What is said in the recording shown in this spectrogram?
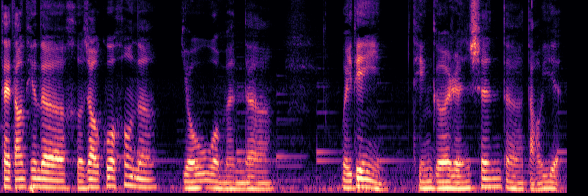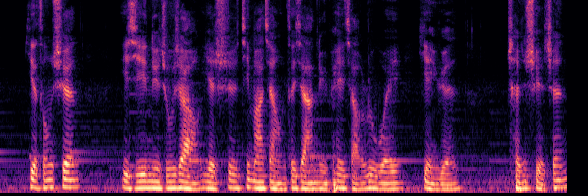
在当天的合照过后呢，由我们的微电影《停格人生》的导演叶宗轩，以及女主角也是金马奖最佳女配角入围演员陈雪贞，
